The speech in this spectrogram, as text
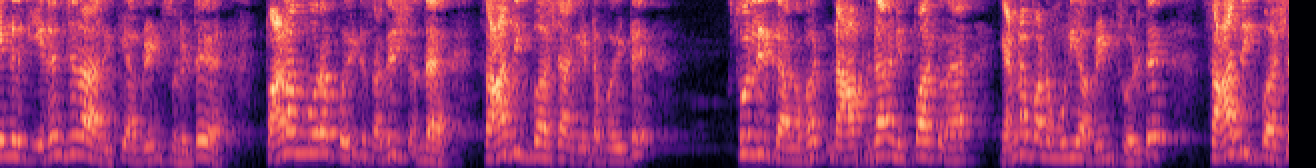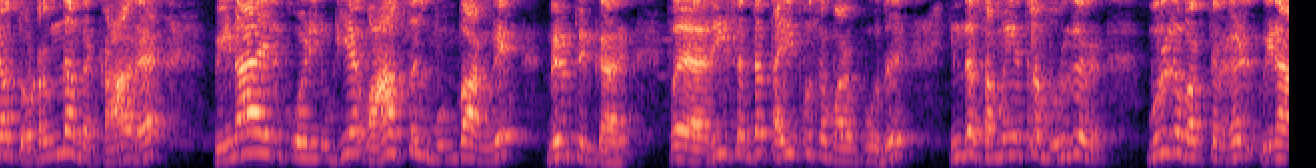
எங்களுக்கு இடைஞ்சலாக இருக்குது அப்படின்னு சொல்லிட்டு பலமுறை போயிட்டு சதீஷ் அந்த சாதிக் பாஷா கிட்ட போயிட்டு சொல்லியிருக்காங்க. பட் நான் அப்படிதான் நிப்பாட்டுவேன். என்ன பண்ண முடியும் அப்படின்னு சொல்லிட்டு சாதிக் பாஷா தொடர்ந்து அந்த காரை விநாயகர் கோயிலினுடைய வாசல் முன்பாகவே நிறுத்தியிருக்காரு. இப்போ ரீசெண்டாக தைப்பூசம் வரப்போது இந்த சமயத்தில் முருகர் முருக பக்தர்கள் வினா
